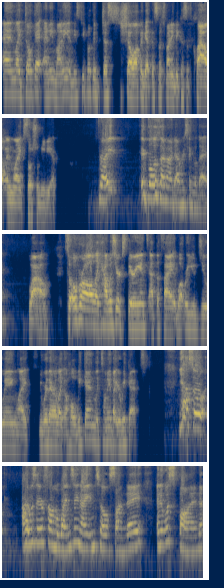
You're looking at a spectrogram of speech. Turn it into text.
and like don't get any money and these people could just show up and get this much money because of clout and like social media. Right? It blows my mind every single day. Wow. So overall, like how was your experience at the fight? What were you doing? Like you were there like a whole weekend? Like tell me about your weekend. Yeah, so I was there from Wednesday night until Sunday and it was fun.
